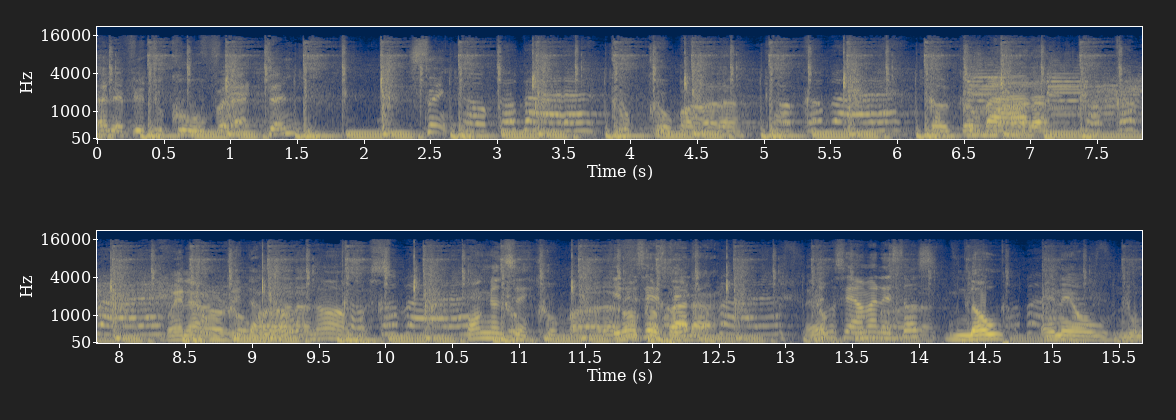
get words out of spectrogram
And if you're too cool for that, then, sing Cocoa butter, Cocoa Butter. cocoa butter, Cocoa butter. cocoa butter, Buena rolita, ¿no? No, pues, pónganse. ¿Quién es este? Butter. ¿Cómo se llaman estos? No, N-O, no.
